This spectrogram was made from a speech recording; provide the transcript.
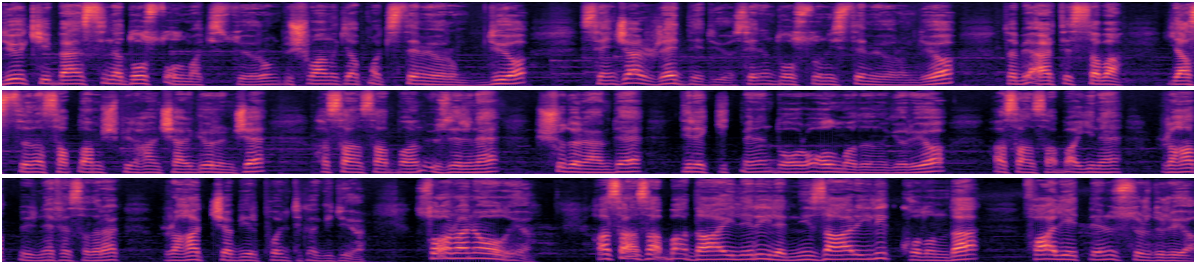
Diyor ki ben sizinle dost olmak istiyorum, düşmanlık yapmak istemiyorum diyor. Sencer reddediyor, senin dostluğunu istemiyorum diyor. Tabi ertesi sabah yastığına saplanmış bir hançer görünce Hasan Sabbah'ın üzerine şu dönemde direkt gitmenin doğru olmadığını görüyor. Hasan Sabbah yine rahat bir nefes alarak rahatça bir politika gidiyor. Sonra ne oluyor? Hasan Sabbah dahileriyle nizarilik kolunda faaliyetlerini sürdürüyor.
